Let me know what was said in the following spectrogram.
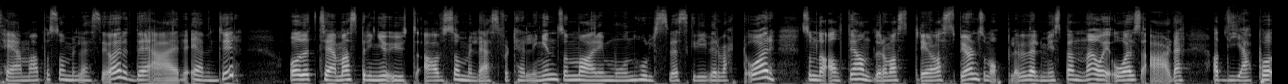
temaet på sommerlese i år, det er eventyr. Og det temaet springer jo ut av sommerlesfortellingen som Mari Moen Holsve skriver hvert år, som da alltid handler om Astrid og Asbjørn, som opplever veldig mye spennende. Og i år så er det at de er på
